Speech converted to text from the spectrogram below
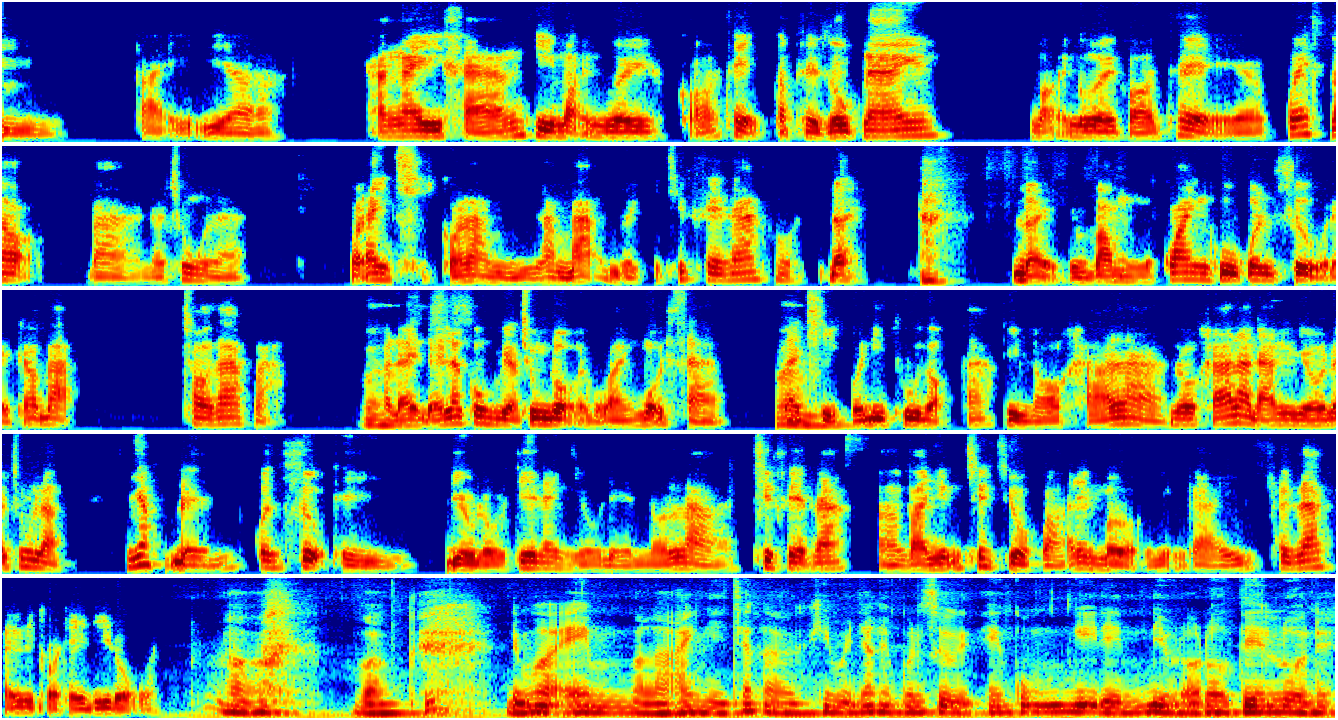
phải uh, hàng ngày sáng thì mọi người có thể tập thể dục này mọi người có thể ờ, quét dọn và nói chung là bọn anh chỉ có làm làm bạn với cái chiếc xe rác thôi. Đây đẩy vòng quanh khu quân sự để các bạn cho rác vào. Vâng. và đấy đấy là công việc trung đội của anh mỗi sáng. Vâng. là chỉ có đi thu dọn rác thì nó khá là nó khá là đáng nhớ. Nói chung là nhắc đến quân sự thì điều đầu tiên anh nhớ đến nó là chiếc xe rác. À, và những chiếc chìa khóa để mở những cái xe rác đấy thì có thể đi đổ ờ, vâng. Nếu mà em mà là anh thì chắc là khi mà nhắc đến quân sự em cũng nghĩ đến điều đó đầu tiên luôn đấy.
